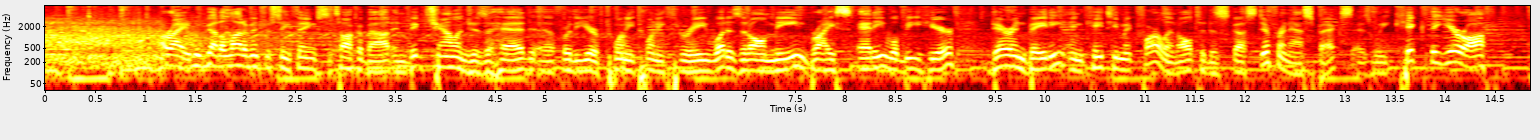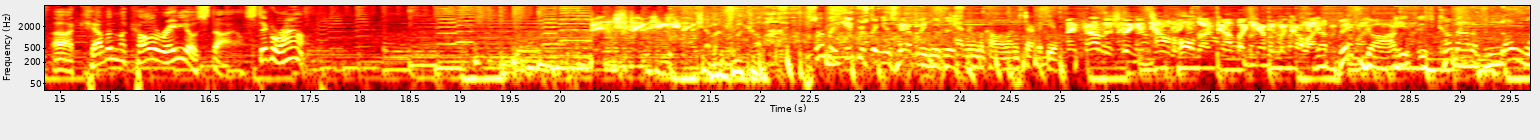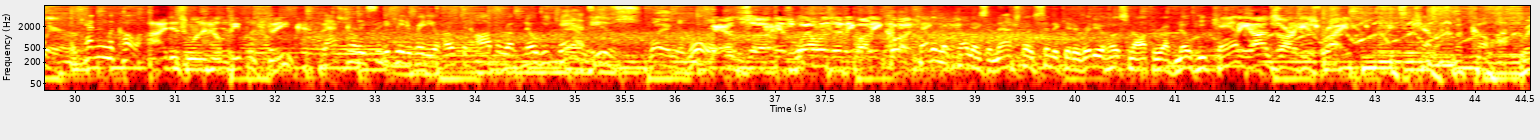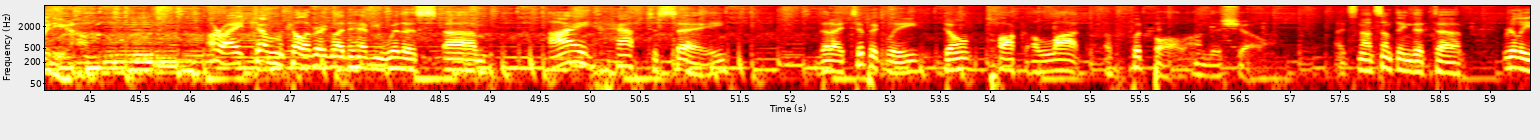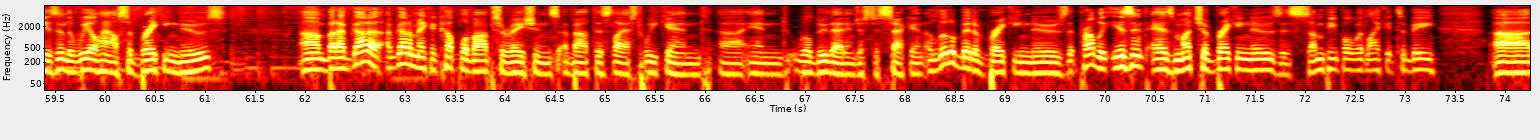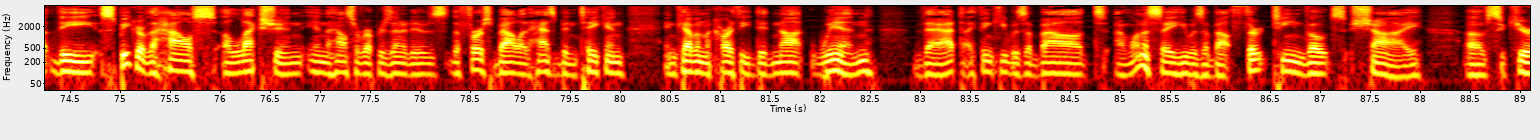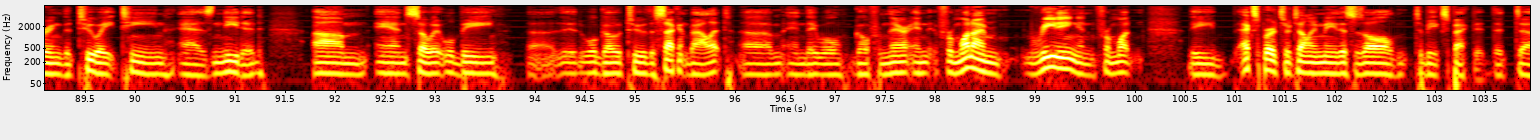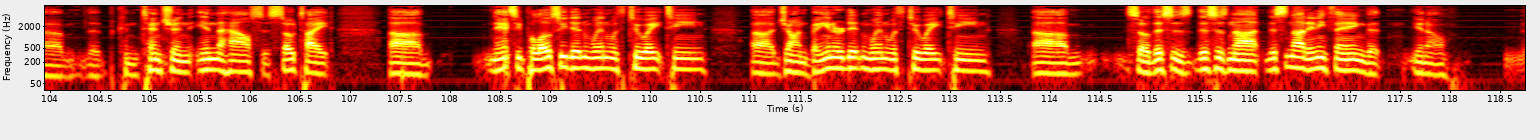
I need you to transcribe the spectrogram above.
All right, we've got a lot of interesting things to talk about and big challenges ahead uh, for the year of 2023. What does it all mean? Bryce Eddy will be here, Darren Beattie and KT McFarland, all to discuss different aspects as we kick the year off uh, Kevin McCullough radio style. Stick around. Something interesting is happening with this. Kevin McCullough, let me start with you. I found this thing at townhall.com by Kevin McCullough. The big dog has come out of nowhere. Kevin McCullough, I just want to help people think. nationally syndicated radio host and author of No He Can't. He is playing the role as, uh, as well as anybody could. Kevin McCullough is a nationally syndicated radio host and author of No He Can't. The odds are he's right. It's Kevin McCullough Radio. All right, Kevin McCullough, very glad to have you with us. Um, I have to say that I typically don't talk a lot of football on this show. It's not something that uh, really is in the wheelhouse of breaking news. Um, but I've got to I've got to make a couple of observations about this last weekend, uh, and we'll do that in just a second. A little bit of breaking news that probably isn't as much of breaking news as some people would like it to be. Uh, the Speaker of the House election in the House of Representatives, the first ballot has been taken, and Kevin McCarthy did not win that. I think he was about, I want to say he was about 13 votes shy of securing the 218 as needed. Um, and so it will be, uh, it will go to the second ballot, um, and they will go from there. And from what I'm reading and from what the experts are telling me, this is all to be expected. That um, the contention in the House is so tight. Uh, Nancy Pelosi didn't win with 218. Uh, John Boehner didn't win with 218. Um, so this is this is not this is not anything that you know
